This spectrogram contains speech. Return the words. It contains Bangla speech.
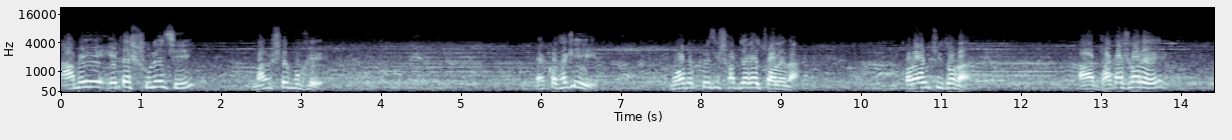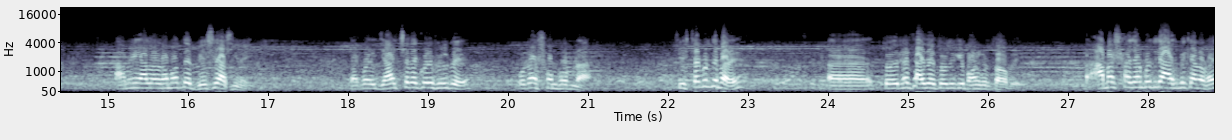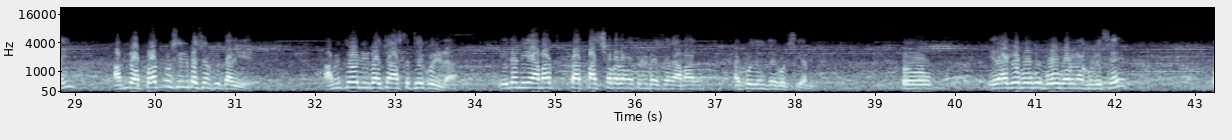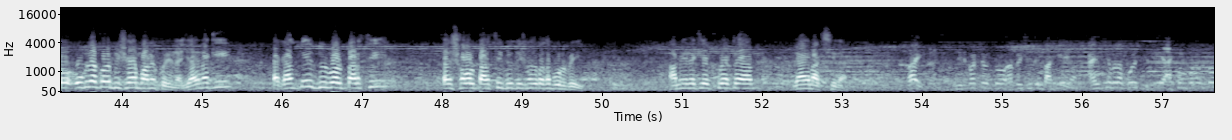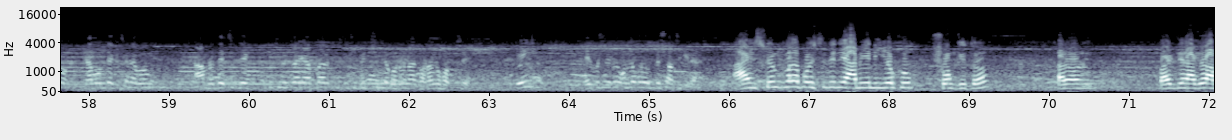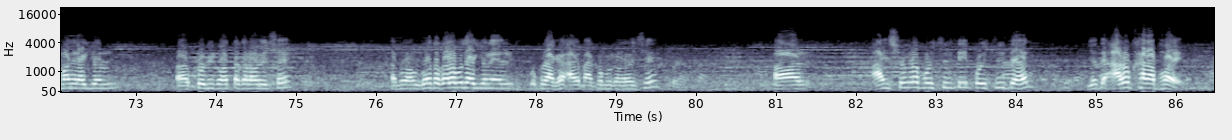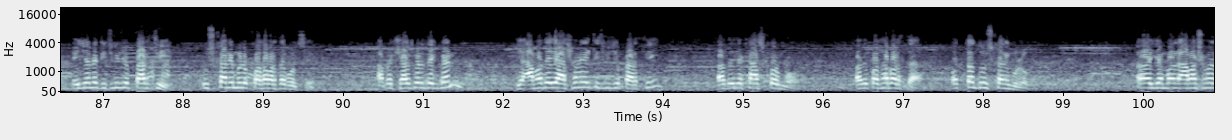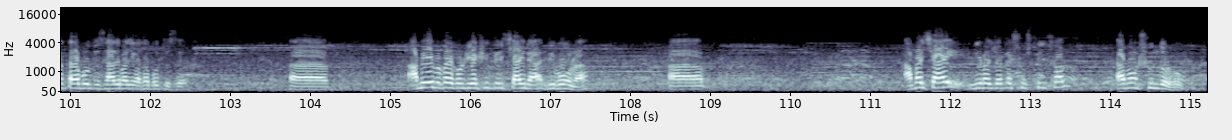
আমি এটা শুনেছি মানুষের মুখে। এক কথা কি? মহাপ্রক্রেসি সব জায়গায় চলে না। করা উচিত না। আর ঢাকা শহরে আমি আল্লাহ রহমতে বেশি আসি নাই। একবারে যা ইচ্ছা করে ফেলবে, ওটা সম্ভব না। চেষ্টা করতে পারে। তো এটা চাইলে তোদেরকে বহন করতে হবে। আমার সাজান পত্রিকা আসবে কেন ভাই? আমি অপরাধ করছি নির্বাচন দাঁড়িয়ে? আমি তো নির্বাচন আজকে থেকে করি না। এটা নিয়ে আমার পাঁচ ছবার মতো নির্বাচনে আমার, আমি প্রতিদ্বন্দ্বিতা করছি আমি। তো এর আগেও বহু বহু ঘটনা ঘটেছে। তো ওগুলো কোনো বিষয়ে মনে করি না। যারা নাকি একান্তই দুর্বল প্রার্থী, তারা সবল প্রার্থীর বিরুদ্ধে কথা বলবেই। আমি এটাকে খুব একটা গায়ে মাখছি না। ভাই, নির্বাচন তো বেশি দিন বাকি নেই। আইন শৃঙ্খলা পরিস্থিতি এখন পর্যন্ত কেমন দেখছেন এবং আমরা দেখছি যে কিছু আগে আপনার কিছু বিচ্ছিন্ন ঘটনা ঘটানো হচ্ছে। এই এর পেছনে অন্য কোনো উদ্দেশ্য আছে কিনা? আইন শৃঙ্খলা পরিস্থিতি নিয়ে আমি নিজেও খুব শঙ্কিত। কারণ কয়েকদিন আগেও আমাদের একজন কর্মীকে হত্যা করা হয়েছে এবং গতকালও বোধহয় একজনের উপরে আক্রমণ করা হয়েছে। আর আইন শৃঙ্খলা পরিস্থিতি পরিস্থিতিটার যাতে আরও খারাপ হয়। এই জন্য কিছু কিছু প্রার্থী উস্কানিমূলক কথাবার্তা বলছে। আপনি খেয়াল করে দেখবেন যে আমাদের এই আসনের কিছু কিছু প্রার্থী, তাদের যে কাজকর্ম, তাদের কথাবার্তা অত্যন্ত উস্কানিমূলক। যেমন আমার সময় তারা বলতেছে, আজে বাজে কথা বলতেছে। আমি এই ব্যাপারে কোনো রিয়াকশন দিতে চাই না, দিবও না। আমরা চাই নির্বাচনটা সুশৃঙ্খল এবং সুন্দর হোক।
